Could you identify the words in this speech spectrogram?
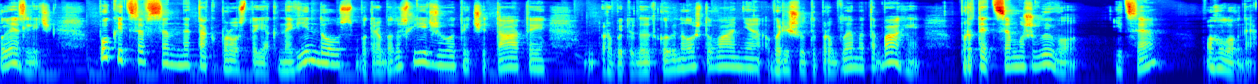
безліч. Поки це все не так просто, як на Windows, бо треба досліджувати, читати, робити додаткові налаштування, вирішувати проблеми та баги. Проте це можливо, і це головне.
